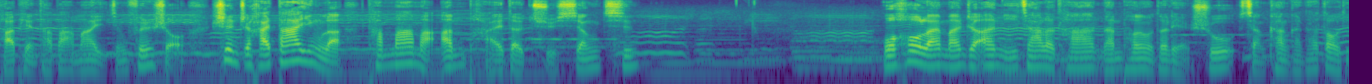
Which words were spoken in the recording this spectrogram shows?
他骗他爸妈已经分手，甚至还答应了他妈妈安排的去相亲。我后来瞒着安妮加了她男朋友的脸书，想看看他到底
